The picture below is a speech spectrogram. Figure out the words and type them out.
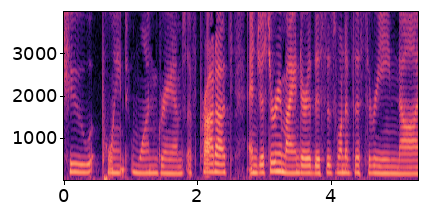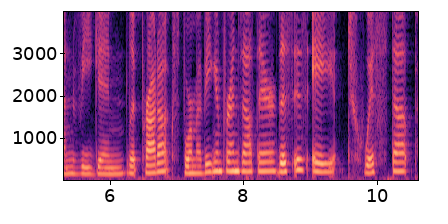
2.1 grams of product. And just a reminder this is one of the three non vegan lip products for my vegan friends out there. This is a twist up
